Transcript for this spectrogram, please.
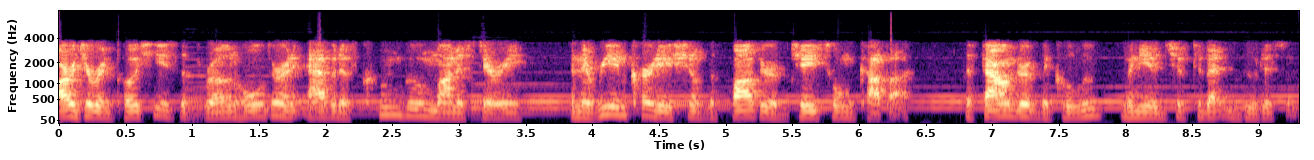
Arjia Rinpoche is the throne holder and abbot of Kumbum Monastery and the reincarnation of the father of Je Tsongkhapa, the founder of the Gelug lineage of Tibetan Buddhism.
